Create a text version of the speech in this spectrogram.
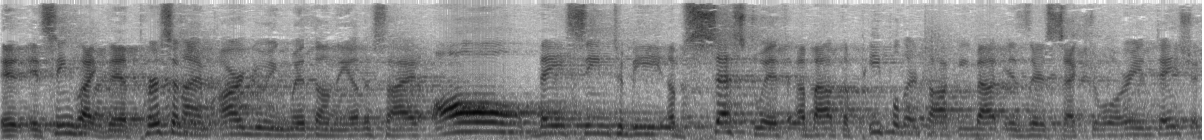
it, it, seems like the person I'm arguing with on the other side, all they seem to be obsessed with about the people they're talking about is their sexual orientation.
